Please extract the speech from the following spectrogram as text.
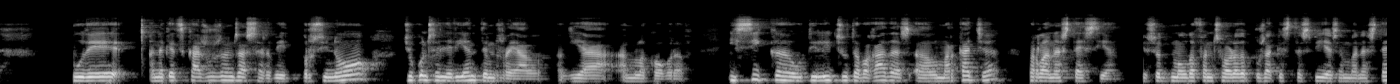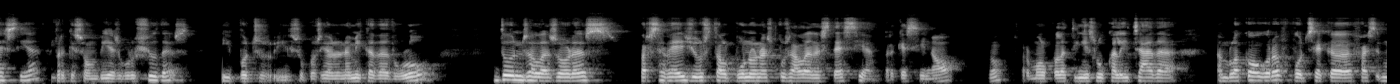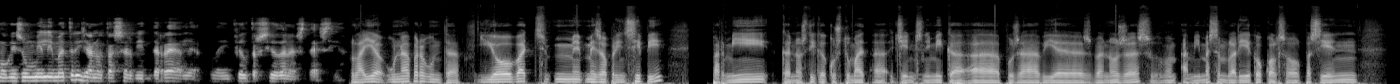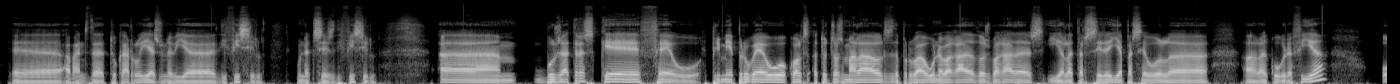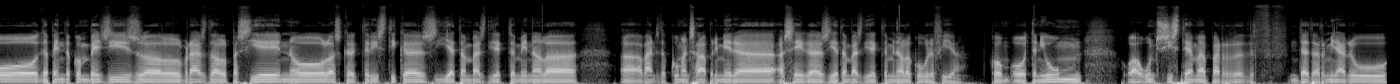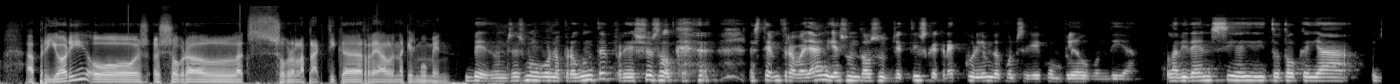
poder en aquests casos ens ha servit. Però si no, jo aconsellaria en temps real a guiar amb l'ecògraf. I sí que utilitzo de vegades el marcatge per l'anestèsia. Jo sóc molt defensora de posar aquestes vies amb anestèsia perquè són vies gruixudes i, pots, i s'ocasiona una mica de dolor, doncs aleshores per saber just el punt on has posat l'anestèsia, perquè si no, no, per molt que la tinguis localitzada amb l'ecògraf, pot ser que faci, moguis un mil·límetre i ja no t'ha servit de res la, la infiltració d'anestèsia. Laia, una pregunta. Jo vaig més al principi per mi, que no estic acostumat a, gens ni mica a posar vies venoses, a mi m'assemblaria que qualsevol pacient eh, abans de tocar-lo ja és una via difícil, un accés difícil. Eh, vosaltres què feu? Primer proveu a tots els malalts de provar una vegada, dues vegades i a la tercera ja passeu a l'ecografia? O depèn de com vegis el braç del pacient o les característiques ja te'n vas directament a la... abans de començar la primera a cegues ja te'n vas directament a l'ecografia? Com, o teniu un, o algun sistema per determinar-ho a priori o sobre, el, sobre la pràctica real en aquell moment? Bé, doncs és molt bona pregunta, perquè això és el que estem treballant i és un dels objectius que crec que hauríem d'aconseguir complir algun dia. L'evidència i tot el que hi ha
